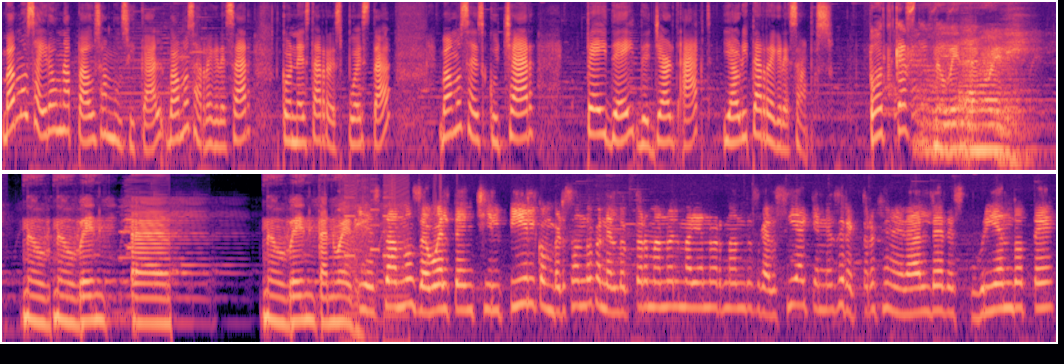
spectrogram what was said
Vamos a ir a una pausa musical, vamos a regresar con esta respuesta, vamos a escuchar Payday de Yard Act y ahorita regresamos. Podcast 99. No, 90. 99. Y estamos de vuelta en Chilpil conversando con el doctor Manuel Mariano Hernández García, quien es director general de Descubriéndote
